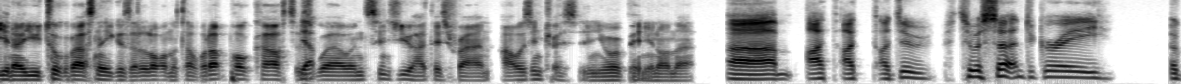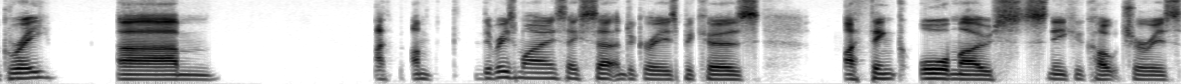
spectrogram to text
you know, you talk about sneakers a lot on the Doubled Up podcast as yep. well. And since you had this rant, I was interested in your opinion on that. Um, I, I, I do to a certain degree agree. Um, I, I'm the reason why I say certain degree is because I think almost sneaker culture is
